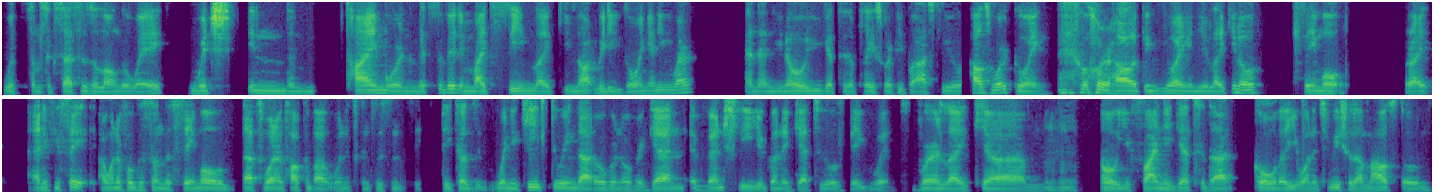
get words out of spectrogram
with some successes along the way, which in the time or in the midst of it, it might seem like you're not really going anywhere. And then, you know, you get to the place where people ask you, how's work going? or how are things going? And you're like, you know, same old, right? And if you say, I want to focus on the same old, that's what I talk about when it's consistency. Because when you keep doing that over and over again, eventually you're going to get to those big wins where, like, um, mm-hmm. oh, you finally get to that goal that you wanted to reach or that milestone.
